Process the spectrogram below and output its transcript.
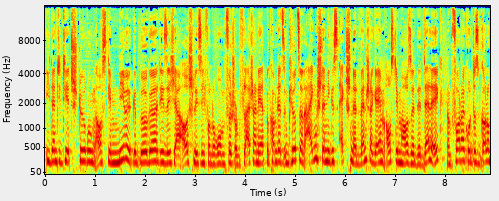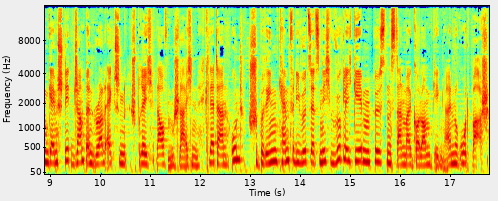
Identitätsstörung aus dem Nebelgebirge, die sich ja ausschließlich von rohem Fisch und Fleisch ernährt, bekommt jetzt in Kürze ein eigenständiges Action-Adventure-Game aus dem Hause Dedelic. Im Vordergrund des Gollum-Games steht Jump-and-Run-Action, sprich Laufen, Schleichen, Klettern und Springen. Kämpfe, die wird es jetzt nicht wirklich geben, höchstens dann mal Gollum gegen einen Rotbarsch.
